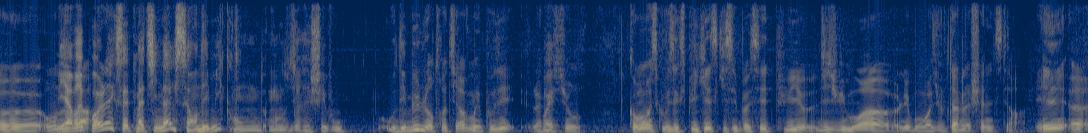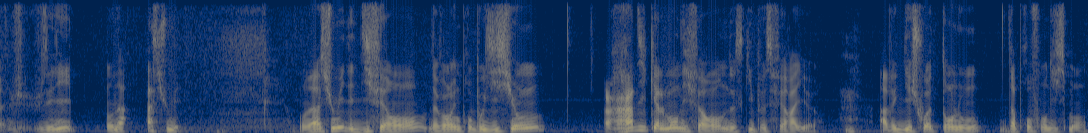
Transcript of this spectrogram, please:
Euh, on Il y a un vrai pas- problème avec cette matinale, c'est endémique, on, on dirait chez vous. Au début de l'entretien, vous m'avez posé la Ouais. question comment est-ce que vous expliquez ce qui s'est passé depuis euh, 18 mois, euh, les bons résultats de la chaîne, etc. Et euh, je je vous ai dit on a assumé. On a assumé d'être différents, d'avoir une proposition radicalement différente de ce qui peut se faire ailleurs, avec des choix de temps long, d'approfondissement.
